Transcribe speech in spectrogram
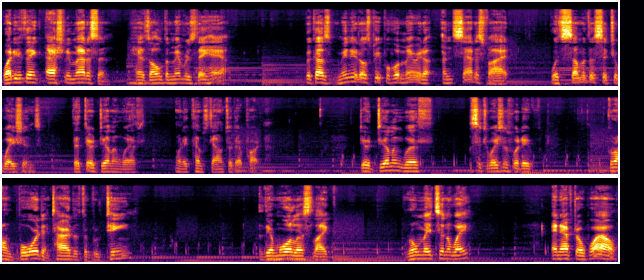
Why do you think Ashley Madison has all the memories they have? Because many of those people who are married are unsatisfied with some of the situations that they're dealing with when it comes down to their partner. They're dealing with situations where they've grown bored and tired of the routine. They're more or less like roommates in a way. And after a while,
